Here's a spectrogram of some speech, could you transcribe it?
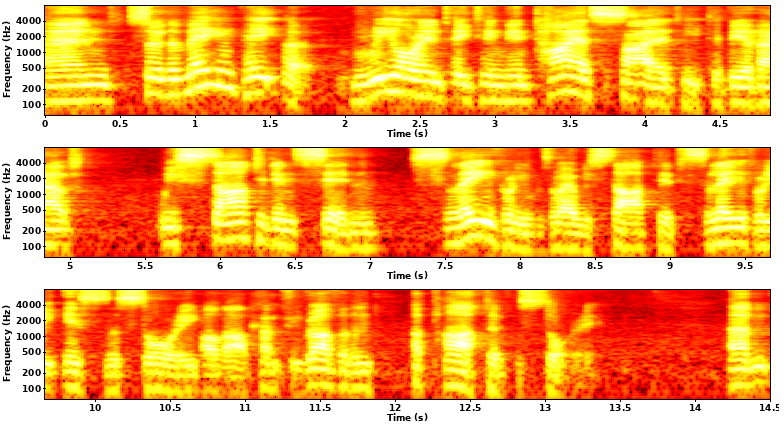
And so the main paper reorientating the entire society to be about we started in sin, slavery was where we started, slavery is the story of our country, rather than a part of the story. Um,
